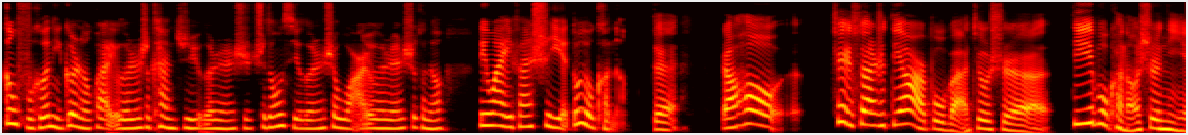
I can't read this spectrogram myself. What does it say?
更符合你个人的快乐。有的人是看剧，有的人是吃东西，有的人是玩，有的人是可能另外一番事业都有可能。对，然后。这算是第二步吧，就是第一步可能是你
